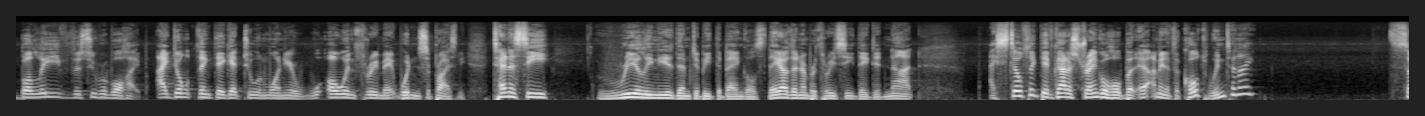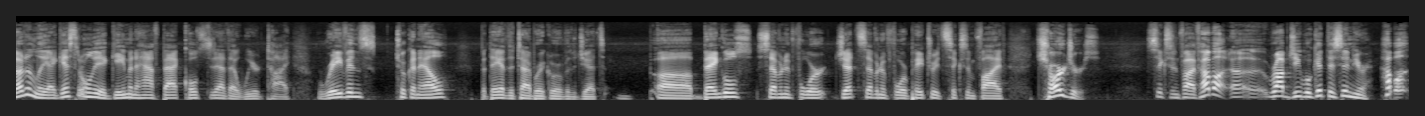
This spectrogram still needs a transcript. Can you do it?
believe the Super Bowl hype. I don't think they get two and one here. Zero and three may, wouldn't surprise me. Tennessee really needed them to beat the Bengals. They are the number three seed. They did not. I still think they've got a stranglehold. But I mean, if the Colts win tonight, suddenly I guess they're only a game and a half back. Colts did have that weird tie. Ravens took an L, but they have the tiebreaker over the Jets. Uh, Bengals seven and four, Jets seven and four, Patriots six and five, Chargers six and five. How about uh, Rob G? We'll get this in here. How about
